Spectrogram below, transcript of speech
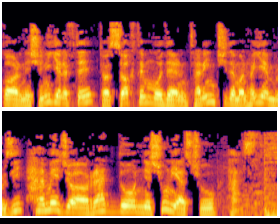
قارنشینی گرفته تا ساخت مدرن ترین چیدمان های امروزی همه جا رد و نشونی از چوب هست.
